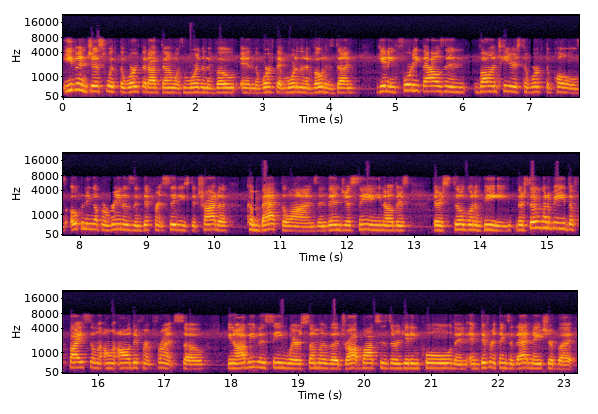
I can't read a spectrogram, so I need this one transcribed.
even just with the work that I've done with More Than a Vote and the work that More Than a Vote has done, getting 40,000 volunteers to work the polls, opening up arenas in different cities to try to combat the lines and then just seeing you know there's there's still going to be there's still going to be the fights on, on all different fronts so you know i've even seen where some of the drop boxes are getting pulled and, and different things of that nature but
